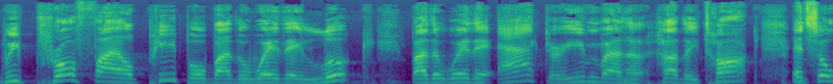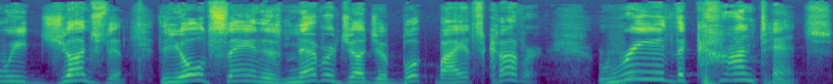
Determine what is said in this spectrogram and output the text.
We profile people by the way they look, by the way they act, or even by the, how they talk. And so we judge them. The old saying is never judge a book by its cover. Read the contents.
